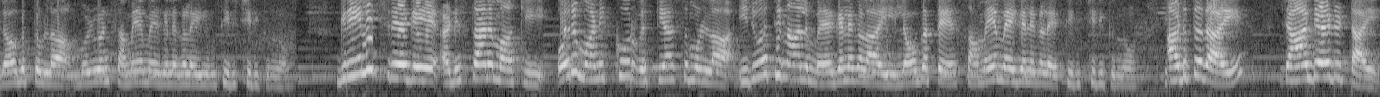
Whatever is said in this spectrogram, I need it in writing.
ലോകത്തുള്ള മുഴുവൻ സമയമേഖലകളെയും തിരിച്ചിരിക്കുന്നു. ഗ്രീനിച്ച് രേഖയെ അടിസ്ഥാനമാക്കി ഒരു മണിക്കൂർ വ്യത്യാസമുള്ള ഇരുപത്തിനാല് മേഖലകളായി ലോകത്തെ സമയമേഖലകളെ തിരിച്ചിരിക്കുന്നു. അടുത്തതായി സ്റ്റാൻഡേർഡ് ടൈം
